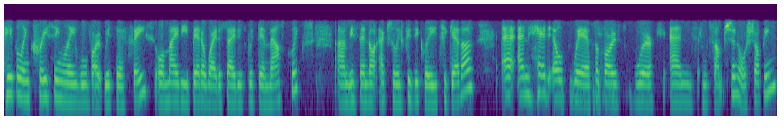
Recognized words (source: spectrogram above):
people increasingly will vote with their feet, or maybe a better way to say it is with their mouse clicks, um, if they're not actually physically together, and head elsewhere for both work and consumption or shopping.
